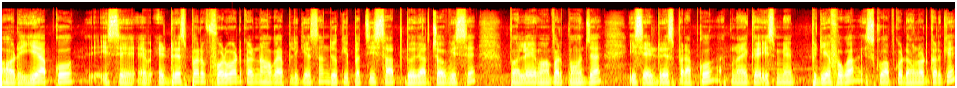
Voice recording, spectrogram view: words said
और ये आपको इससे एड्रेस पर फॉरवर्ड करना होगा एप्लीकेशन जो कि 25 सात 2024 से पहले वहाँ पर पहुँच जाए। इस एड्रेस पर आपको अपना एक इसमें पीडीएफ होगा, इसको आपको डाउनलोड करके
